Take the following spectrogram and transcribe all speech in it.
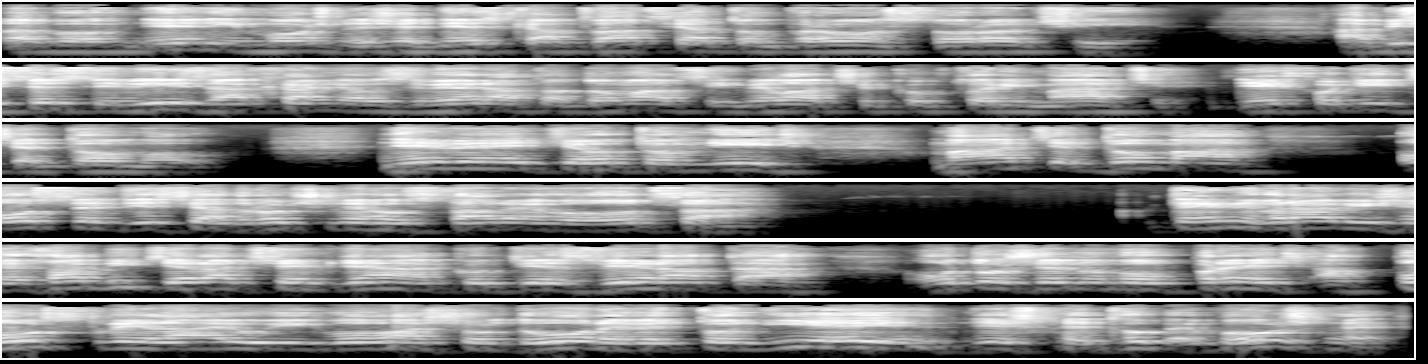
lebo není možné, že dneska v 21. storočí aby ste si vy zachránili zvieratá domácich miláčikov, ktorí máte. Nechodíte domov. Neviete o tom nič. Máte doma 80-ročného starého otca. Ten vraví, že zabíte radšej mňa ako tie zvieratá, odoženú ho preč a postrieľajú ich vo vašom dvore. Veď to nie je v dnešnej dobe možné.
